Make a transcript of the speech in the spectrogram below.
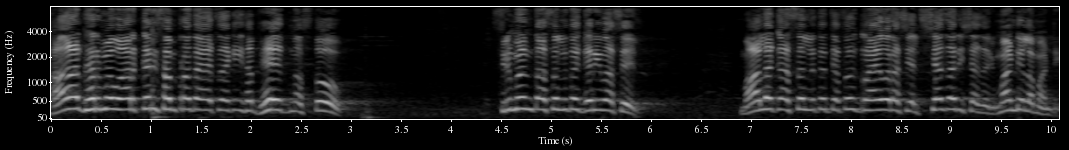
हा धर्म वारकरी संप्रदायाचा की इथं भेद नसतो. श्रीमंत असेल तर गरीब असेल. मालक असेल तर त्याचा ड्रायव्हर असेल. शेजारी शेजारी मांडीला मांडी.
